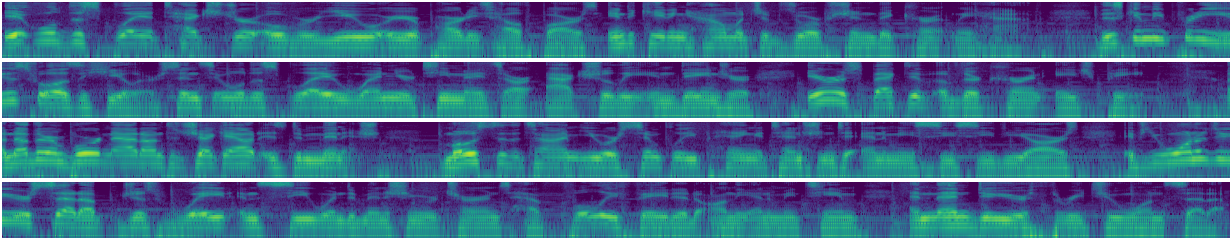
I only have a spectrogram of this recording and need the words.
It will display a texture over you or your party's health bars, indicating how much absorption they currently have. This can be pretty useful as a healer, since it will display when your teammates are actually in danger, irrespective of their current HP. Another important add-on to check out is Diminish. Most of the time, you are simply paying attention to enemy CCDRs. If you want to do your setup, just wait and see when diminishing returns have fully faded on the enemy team, and then do your 3-2-1 setup.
